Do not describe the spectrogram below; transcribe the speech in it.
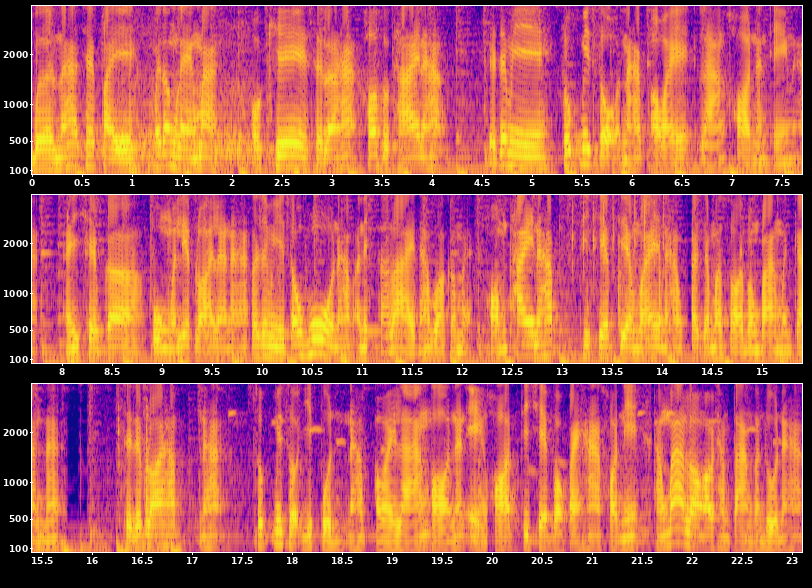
เบิร์นนะฮะใช้ไฟไม่ต้องแรงมาก โอเค เสร็จแล้วฮะข้อสุดท้ายนะฮะเดี๋ยวจะมีซุปมิโซะนะครับเอาไว้ล้างคอนั่นเองนะฮะอันนี้เชฟก็ปรุงมาเรียบร้อยแล้วนะฮะก็จะมีเต้าหู้นะครับอันนี้สาหร่ายนะครับวากาเมะหอมไทยนะครับที่เชฟเตรียมไว้นะครับก็จะมาซอยบางๆเหมือนกันนะเสร็จเรียบร้อยครับนะฮะซุปมิโซะญี่ปุ่นนะครับเอาไว้ล้างคอนั่นเองคอร์สที่เชฟบอกไป 5 คอร์สนี้ทางบ้านลองเอาไปทำตามกันดูนะฮะ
